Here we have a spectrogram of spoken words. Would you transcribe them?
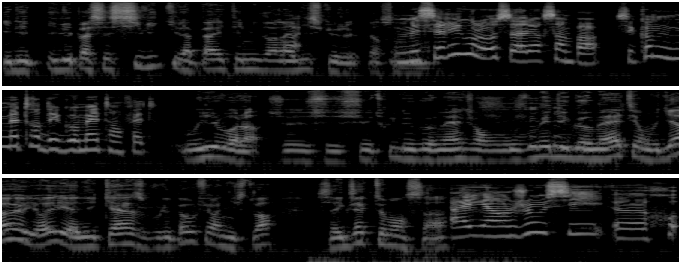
il, est, il est passé si vite qu'il a pas été mis dans la Ouais. liste que j'ai personnellement. Mais c'est rigolo, ça a l'air sympa. C'est comme mettre des gommettes en fait. Oui, voilà, des trucs de gommettes. Genre, on vous met des gommettes et on vous dit, ah, regardez, il y a des cases, vous voulez pas vous faire une histoire C'est exactement ça. Ah, il y a un jeu aussi, euh, ho-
